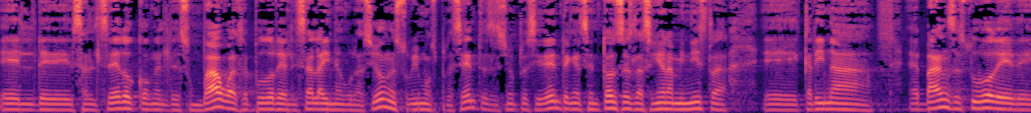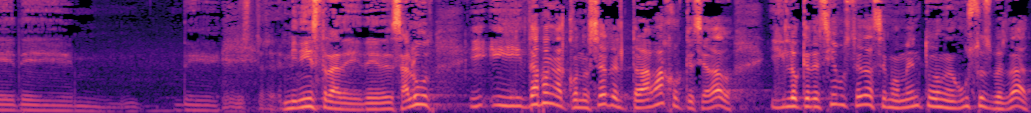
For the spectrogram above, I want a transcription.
el de Salcedo con el de Zumbagua, se pudo realizar la inauguración, estuvimos presentes, el señor presidente. En ese entonces la señora ministra eh, Karina Vance estuvo de, de, ministra, de, Salud y, daban a conocer el trabajo que se ha dado. Y lo que decía usted hace momento, don Augusto, es verdad.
